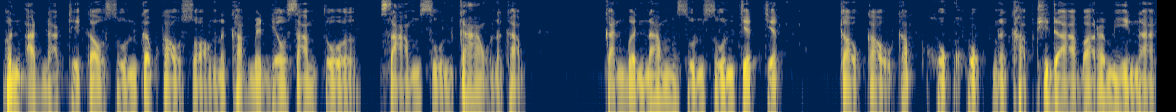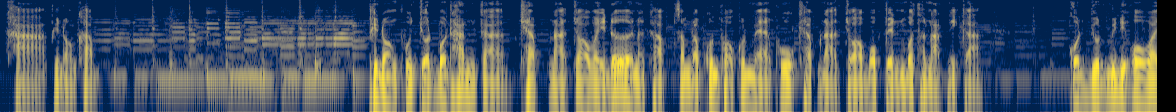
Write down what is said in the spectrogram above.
เพิ่นอัดหนักที่เก้าศูนย์กับเก้าสองนะครับ เม็ดเดียวสามตัว สามศูนย์เก้านะครับ การเบิ่นน้ำศูนย์ศูนย์เจ็ดเจ็ดเก่าเก่ากับหกหกนะครับทิดาบารมีนาคาพี่น้องครับ พี่น้องผู้จดบ่ท่านกะแคปหน้าจอไวเด้อนะครับสำหรับคุณพ่อคุณแม่ผู้แคปหน้าจอบเป็นบ่ถนัดนี่กะกดหยุดวิดีโอไว้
